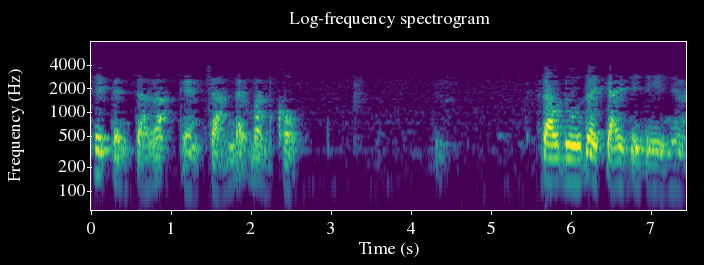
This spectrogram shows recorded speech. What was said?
ที่เป็นสาระแก่นสารและมั่นคง เราดูด้วยใจดีๆเนี่ย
